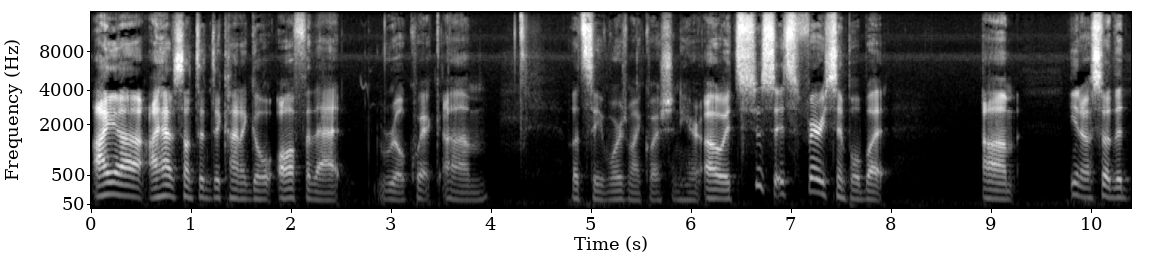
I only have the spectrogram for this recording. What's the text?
I uh, I have something to kind of go off of that real quick. Um, let's see, where's my question here? Oh, it's just it's very simple, but um, you know, so the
